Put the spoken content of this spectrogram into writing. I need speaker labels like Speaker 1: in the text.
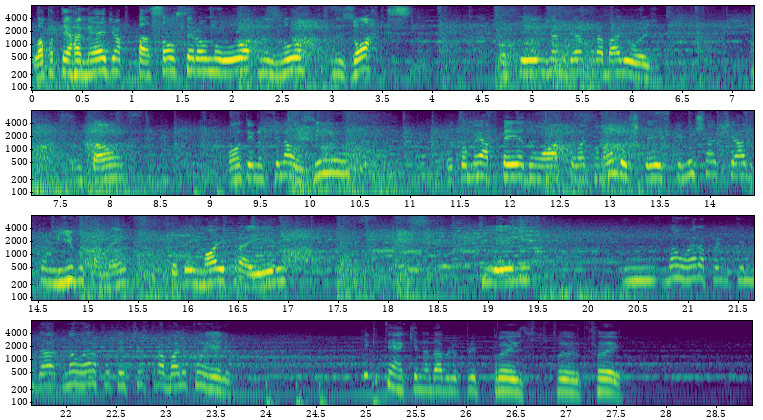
Speaker 1: lá pra Terra-média, passar o serão no, nos, or, nos orcs, porque eles já me deram trabalho hoje. Então, ontem no finalzinho, eu tomei a peia de um orc lá que eu não gostei, fiquei muito chateado comigo também, eu dei mole pra ele, que ele não era pra ele ter me dado, não era pra eu ter tido trabalho com ele. O que, que tem aqui na WP Play?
